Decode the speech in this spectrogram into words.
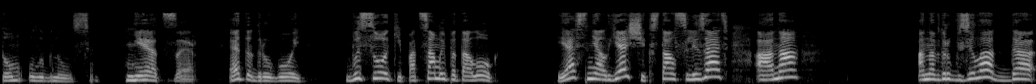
Том улыбнулся. «Нет, сэр, это другой. Высокий, под самый потолок. Я снял ящик, стал слезать, а она... Она вдруг взяла, да...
